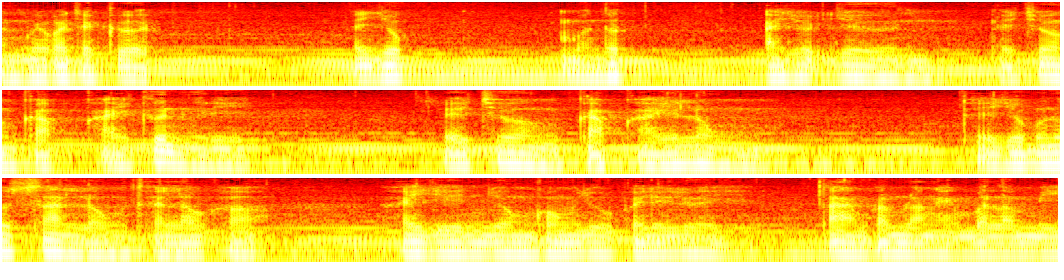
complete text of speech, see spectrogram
นไม่ว่าจะเกิดในยุคมนุษย์อายุยืนในช่วงกับไขขึ้นก็ดี ในช่วงกลับไขลงแต่ยุมนุษย์สั้นลงแต่เราก็ให้ยืนยงคงอยู่ไปเรื่อยๆ ตามกำลังแห่งบารรมี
